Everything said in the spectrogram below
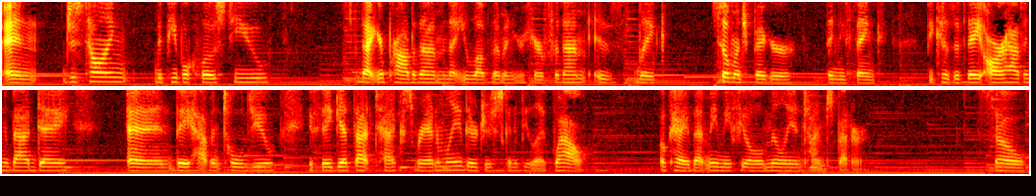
and just telling the people close to you that you're proud of them and that you love them and you're here for them is like so much bigger than you think. Because if they are having a bad day and they haven't told you, if they get that text randomly, they're just going to be like, wow, okay, that made me feel a million times better. So,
